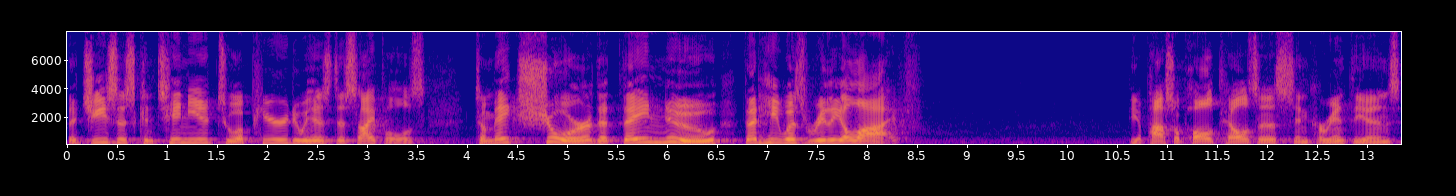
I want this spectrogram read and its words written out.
that Jesus continued to appear to his disciples to make sure that they knew that he was really alive. The Apostle Paul tells us in Corinthians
